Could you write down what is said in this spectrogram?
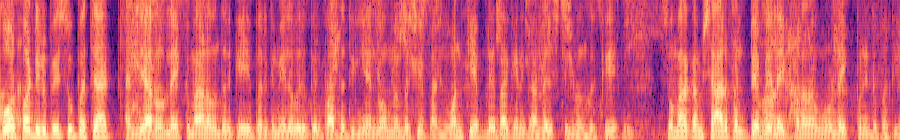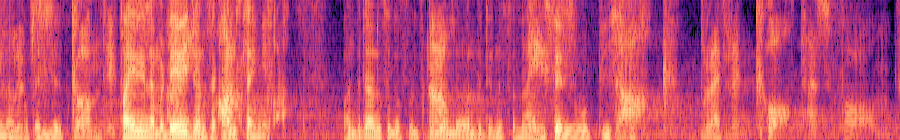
four forty rupees super chat and இரநூறு லைக் மேலே வந்திருக்கு. இப்போ இருக்கும் எழுபது பேர் பார்த்துட்டீங்க. No membership and one K playback எனக்கு லைவ் ஸ்ட்ரீம் வந்திருக்கு. ஸோ மறக்காம ஷேர் பண்ணிட்டு அப்படியே லைக் பண்ணாதவங்க லைக் பண்ணிட்டு பார்த்தீங்கன்னா ரொம்ப பெரிய இருக்கு ஃபைனல் நம்ம டேவி ஜோன்ஸை காமிச்சிட்டாங்க. வந்துட்டான்னு சொல்லு. ஃபுல் ஸ்கில் வந்து வந்துட்டேன்னு சொல்லு. அது சரி OP dark brethren court has formed,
